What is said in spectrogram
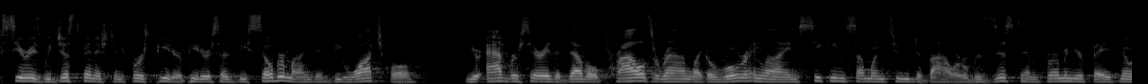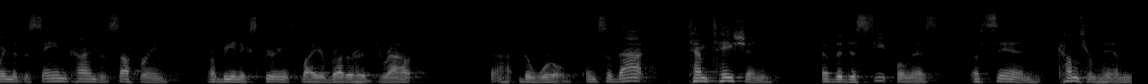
series we just finished in 1 Peter, Peter says, Be sober minded, be watchful. Your adversary, the devil, prowls around like a roaring lion seeking someone to devour. Resist him, firm in your faith, knowing that the same kinds of suffering are being experienced by your brotherhood throughout uh, the world. And so that temptation of the deceitfulness of sin comes from him.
